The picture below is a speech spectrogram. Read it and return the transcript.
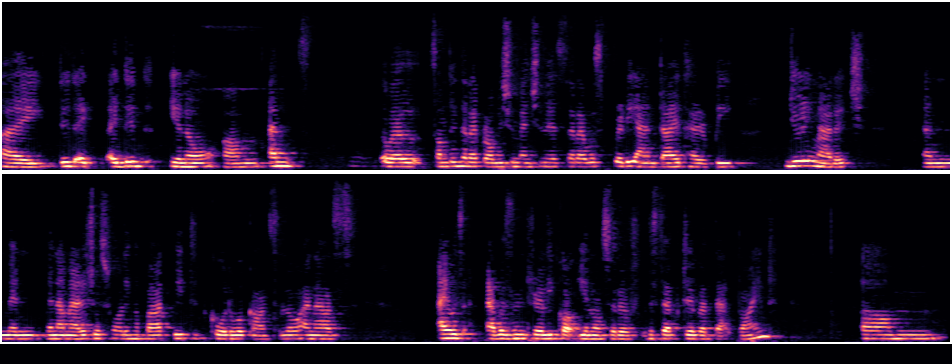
I did, I, I did, you know, um, and well, something that I probably should mention is that I was pretty anti-therapy during marriage. And when, when our marriage was falling apart, we did go to a counselor and I was, I was, I wasn't really, you know, sort of receptive at that point. Um,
